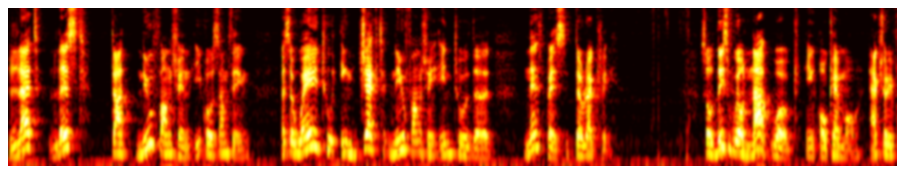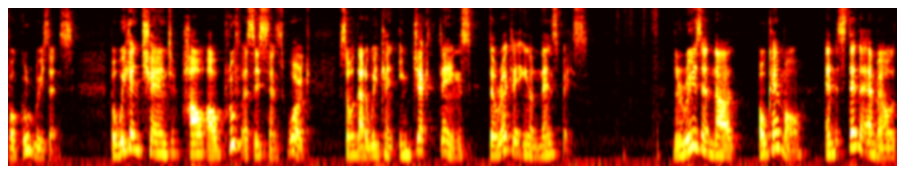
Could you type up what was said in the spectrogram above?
let list dot new function equals something as a way to inject new function into the namespace directly. So this will not work in OCaml, actually for good reasons. But we can change how our proof assistants work so that we can inject things directly in a namespace. The reason that OCaml and standard ML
